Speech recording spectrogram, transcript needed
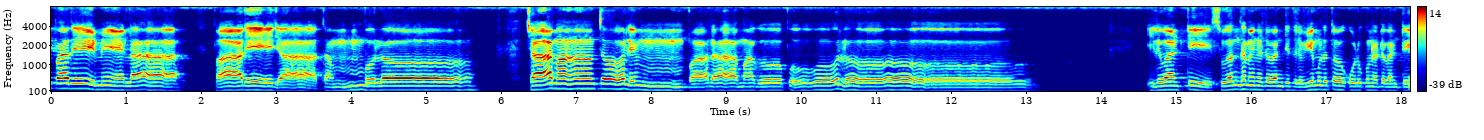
పరిమేళ పారిజాతంబులో చామంతోలింపరమగు పువ్వులో ఇలాంటి సుగంధమైనటువంటి ద్రవ్యములతో కూడుకున్నటువంటి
